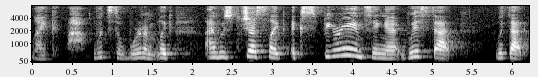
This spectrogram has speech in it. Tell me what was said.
like what's the word? I'm like I was just like experiencing it with that with that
